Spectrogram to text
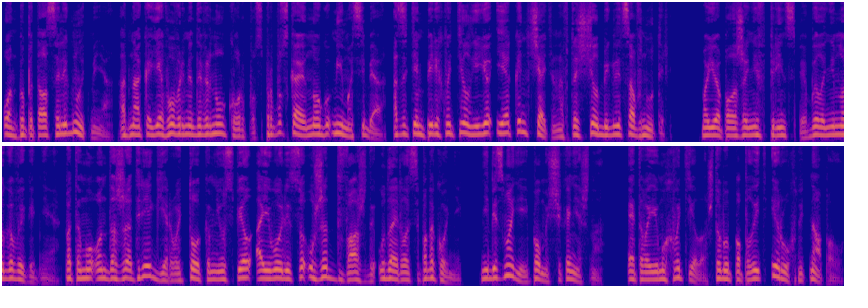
Он попытался легнуть меня, однако я вовремя довернул корпус, пропуская ногу мимо себя, а затем перехватил ее и окончательно втащил беглеца внутрь. Мое положение в принципе было немного выгоднее, потому он даже отреагировать толком не успел, а его лицо уже дважды ударилось о подоконник. Не без моей помощи, конечно. Этого ему хватило, чтобы поплыть и рухнуть на пол,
